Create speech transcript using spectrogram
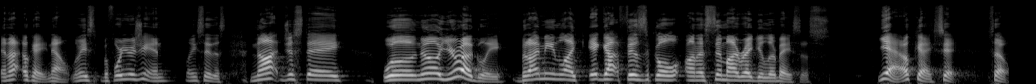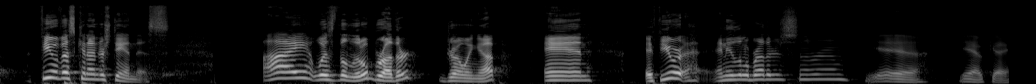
And I, okay, now let me before you raise your hand, let me say this: not just a well, no, you're ugly, but I mean like it got physical on a semi-regular basis. Yeah, okay, sit. So, few of us can understand this. I was the little brother growing up, and if you're any little brothers in the room, yeah, yeah, okay.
